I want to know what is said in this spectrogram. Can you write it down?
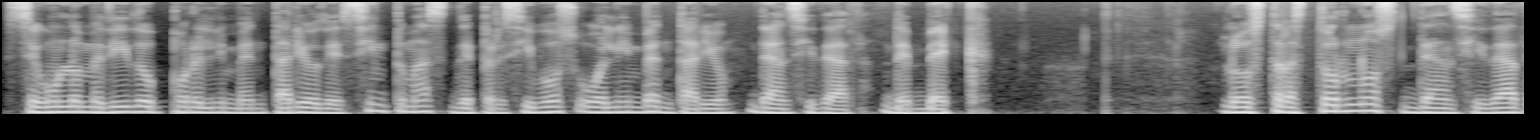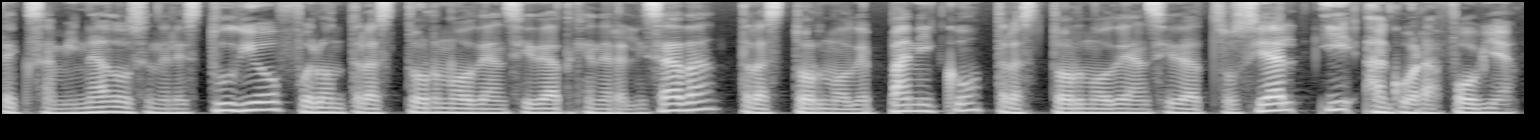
según lo medido por el inventario de síntomas depresivos o el inventario de ansiedad de Beck. Los trastornos de ansiedad examinados en el estudio fueron trastorno de ansiedad generalizada, trastorno de pánico, trastorno de ansiedad social y agorafobia.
